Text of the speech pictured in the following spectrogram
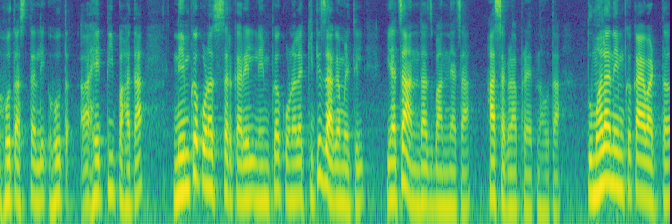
होत असताली होत आहे ती पाहता नेमकं कोणाचं सरकार येईल नेमकं कोणाला किती जागा मिळतील याचा अंदाज बांधण्याचा हा सगळा प्रयत्न होता. तुम्हाला नेमकं काय वाटतं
